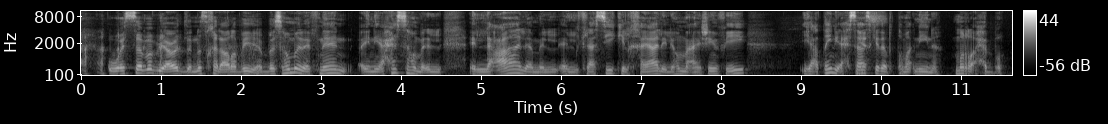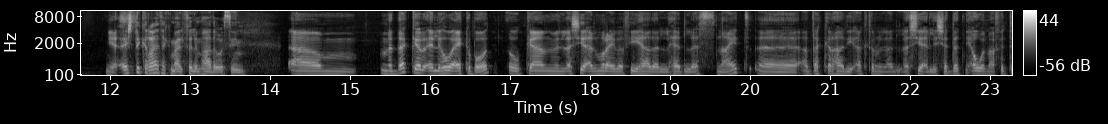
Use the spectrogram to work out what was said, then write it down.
والسبب يعود للنسخة العربية. بس هم الاثنين يعني أحسهم ال- العالم ال- الكلاسيكي الخيالي اللي هم عايشين فيه يعطيني إحساس Yes. كذا بالطمأنينة مرة أحبه. yes إيش ذكرياتك مع الفيلم هذا وسيم؟ أم متذكر اللي هو إيكابود وكان من الأشياء المرعبة فيه هذا ال Headless Knight أتذكر هذه أكثر من الأشياء اللي شدتني أول ما فت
